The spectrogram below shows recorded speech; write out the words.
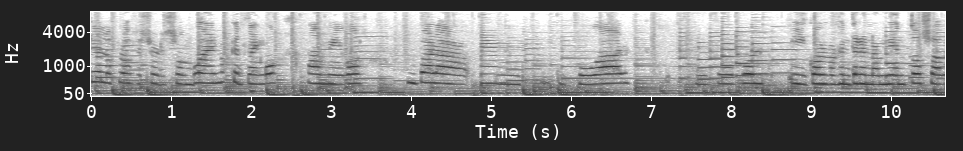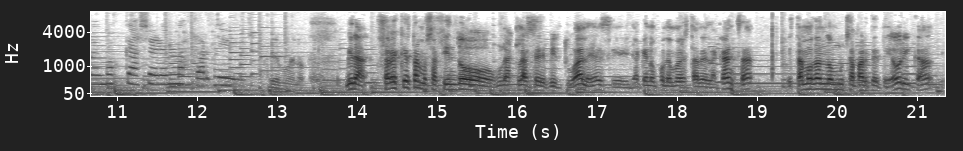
que los profesores son buenos, que tengo amigos para mm, jugar y con los entrenamientos sabemos qué hacer en los partidos. Qué bueno. Mira, sabes que estamos haciendo unas clases virtuales, eh, ya que no podemos estar en la cancha. Estamos dando mucha parte teórica eh,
